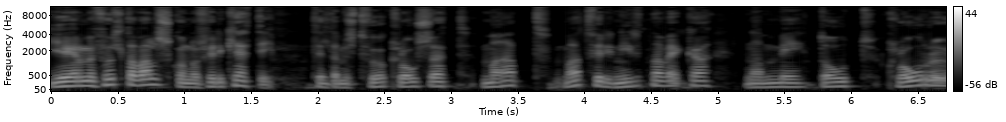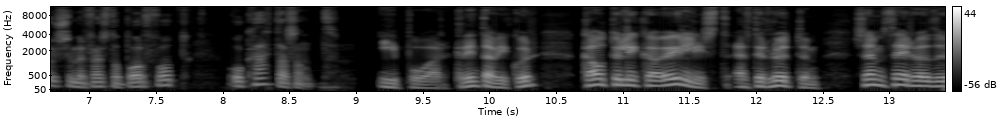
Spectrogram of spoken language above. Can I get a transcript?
Ég er með fullt af allskonar fyrir ketti til dæmis tvö klósett, mat, mat fyrir nýrnaveka, nammi, dót, klóru sem er fest á borðfót og kattasand. Íbúar Grindavíkur gáttu líka auðlýst eftir hlutum sem þeir höfðu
